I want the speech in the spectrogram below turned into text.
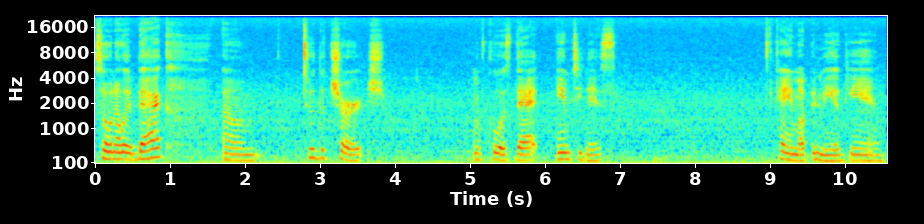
So when I went back um, to the church of course, that emptiness came up in me again.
